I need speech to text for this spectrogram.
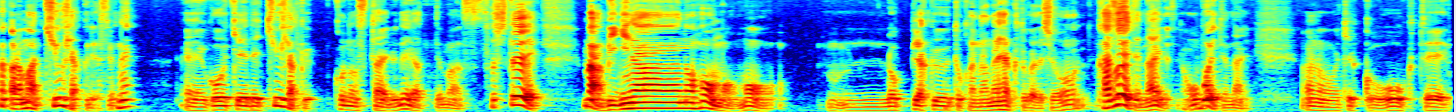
だからまあ900ですよね、えー合計で900このスタイルでやってます。そしてまあビギナーの方ももう600とか700とかでしょ？数えてないですね。覚えてない。あの結構多くて。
